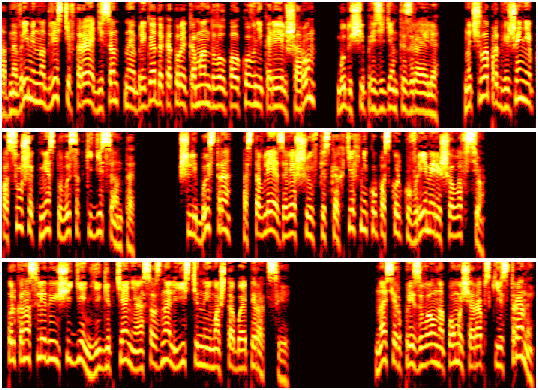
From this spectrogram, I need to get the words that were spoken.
Одновременно 202-я десантная бригада, которой командовал полковник Ариэль Шарон, будущий президент Израиля, начала продвижение по суше к месту высадки десанта. Шли быстро, оставляя завязшую в песках технику, поскольку время решало все. Только на следующий день египтяне осознали истинные масштабы операции. Насер призывал на помощь арабские страны,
